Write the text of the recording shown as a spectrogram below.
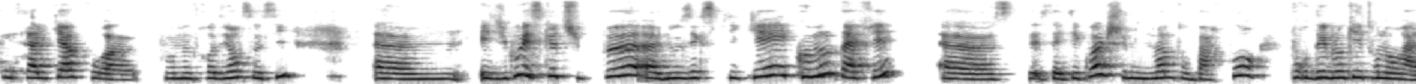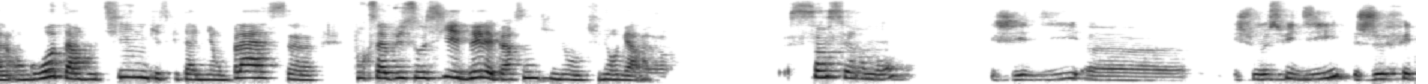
que ce sera le cas pour, euh, pour notre audience aussi. Euh, et du coup, est-ce que tu peux nous expliquer comment tu as fait euh, ça a été quoi le cheminement de ton parcours pour débloquer ton oral? En gros, ta routine, qu'est-ce que tu as mis en place euh, pour que ça puisse aussi aider les personnes qui nous, qui nous regardent? Alors, Sincèrement, j'ai dit, euh, je me suis dit, je fais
